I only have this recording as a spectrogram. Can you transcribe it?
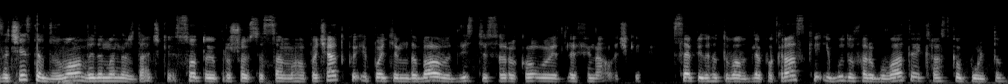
Зачистив двома видами наждачки. Сотою пройшовся з самого початку і потім додав 240 для фіналочки. Все підготував для покраски і буду фарбувати краскопультом.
